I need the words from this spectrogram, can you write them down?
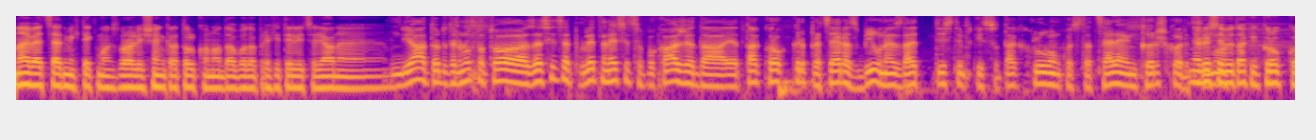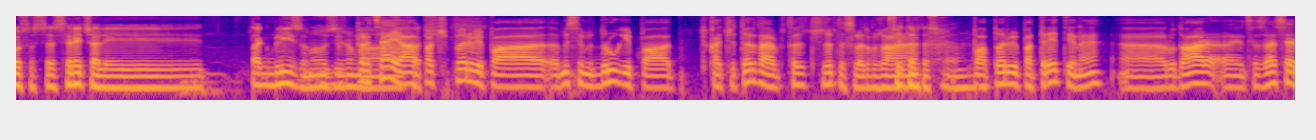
največ sedmih tekmah zbrali še enkrat toliko, no, da bodo prehiteli celjane. Ja, to je trenutno to. Zdaj sicer pogled na lesico pokaže, da je ta krok kar precej razbil. Ne? Zdaj tistim, ki so tako klubom kot sta cele in krško. Ja, res je bil taki krok, ko so se srečali tako blizu. No, oziroma, Predvsej, ja, pač, pač prvi, pa mislim, drugi, pa kaj četrta, četrte so letom žal. Četrte so letom žal. Pa prvi, pa tretji, ne, uh, rudar. In se zdaj, se,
